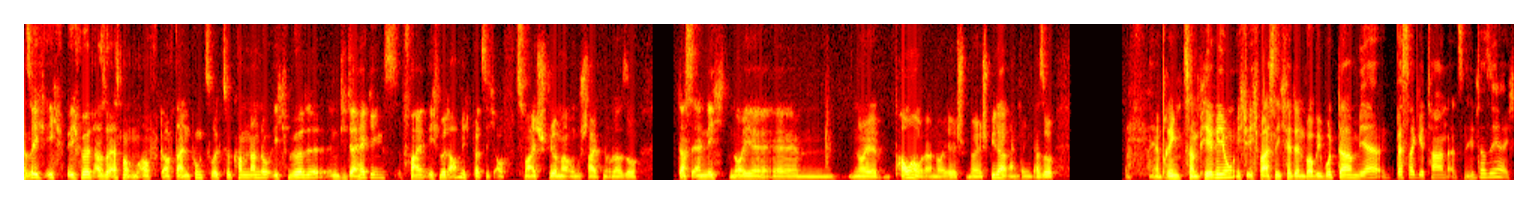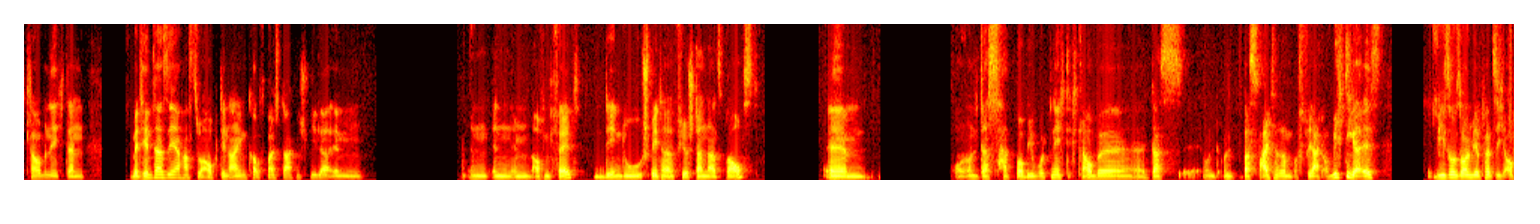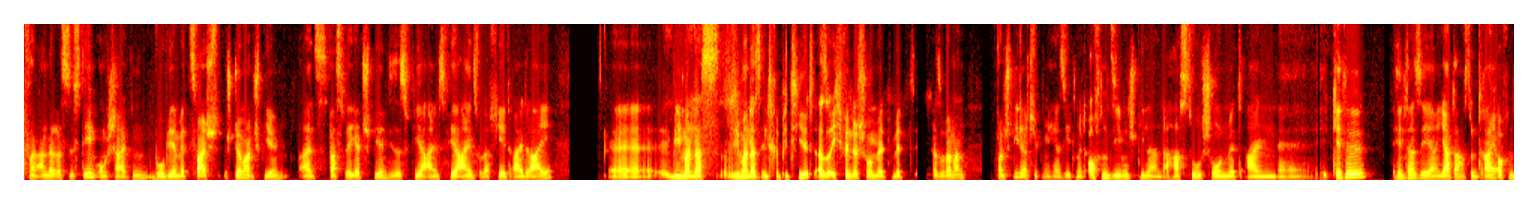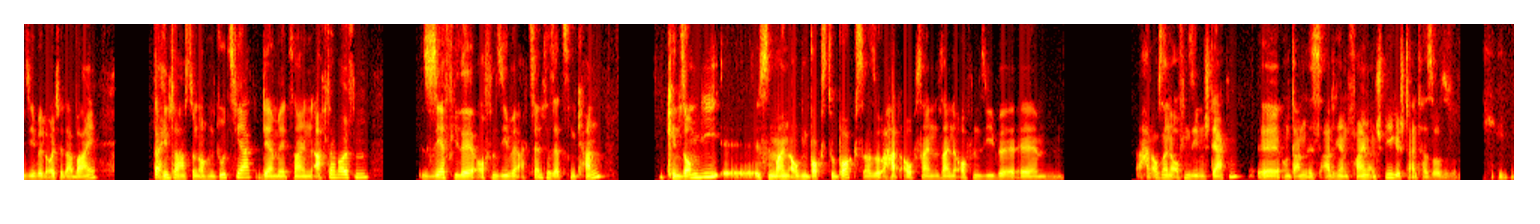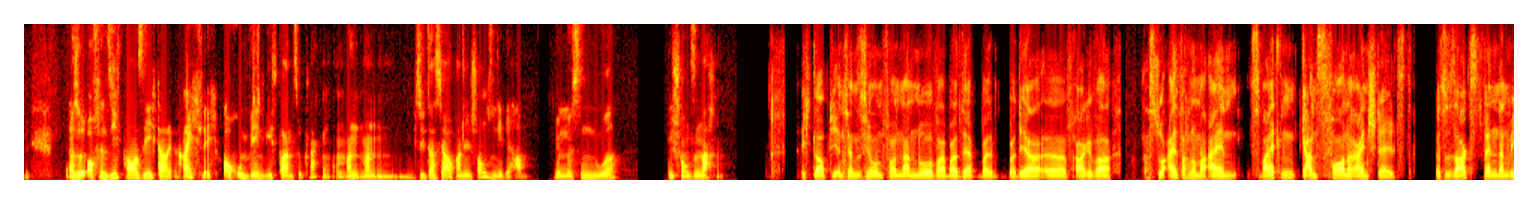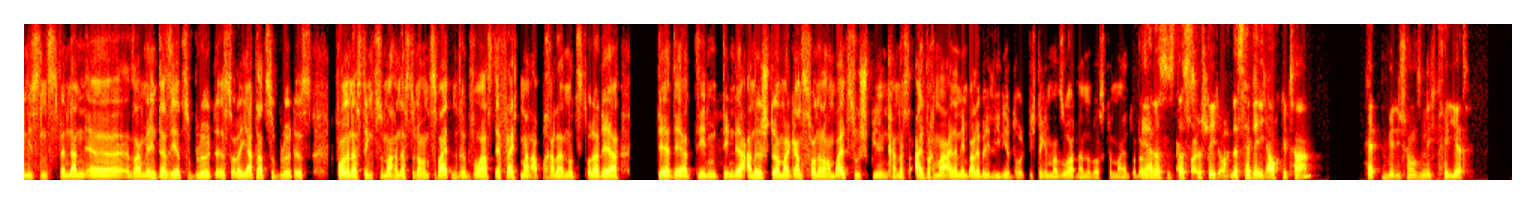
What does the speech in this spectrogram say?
Also ich, ich, ich würde, also erstmal um auf, auf deinen Punkt zurückzukommen, Nando, ich würde in Dieter Hackings Fall, ich würde auch nicht plötzlich auf zwei Stürmer umschalten oder so dass er nicht neue, ähm, neue Power oder neue, neue Spieler reinbringt. Also er bringt Zamperio. Ich, ich weiß nicht, hätte ein Bobby Wood da mehr besser getan als ein Hinterseher? Ich glaube nicht, denn mit Hinterseher hast du auch den einen kopfballstarken Spieler im, in, in, im, auf dem Feld, den du später für Standards brauchst. Ähm, und das hat Bobby Wood nicht. Ich glaube, dass, und, und was weitere, was vielleicht auch wichtiger ist, wieso sollen wir plötzlich auf ein anderes System umschalten, wo wir mit zwei Stürmern spielen, als was wir jetzt spielen, dieses 4-1-4-1 oder 4-3-3, äh, wie, man das, wie man das interpretiert. Also ich finde schon mit, mit, also wenn man von Spielertypen her sieht, mit offensiven Spielern, da hast du schon mit einem äh, Kittel, Hinterseher, Jatta hast du drei offensive Leute dabei. Dahinter hast du noch einen Duziak, der mit seinen Achterläufen sehr viele offensive Akzente setzen kann. Kinzombie äh, ist in meinen Augen Box-to-Box, also hat auch sein, seine offensive, ähm, hat auch seine offensiven Stärken. Äh, und dann ist Adrian Fein als Spielgestalter. So, so, also Offensivpower sehe ich da reichlich, auch um Wien Wiesbaden zu knacken. Und man, man sieht das ja auch an den Chancen, die wir haben. Wir müssen nur die Chancen machen. Ich glaube, die Intention von Nando war bei der, bei, bei der äh, Frage war, dass du einfach nochmal einen zweiten ganz vorne reinstellst. Dass du sagst, wenn dann wenigstens, wenn dann, äh, sagen wir, Hinterseher zu blöd ist oder Jatta zu blöd ist, vorne das Ding zu machen, dass du noch einen zweiten drin vor hast, der vielleicht mal einen Abpraller nutzt oder der, der, der, dem, dem der andere Stürmer ganz vorne noch einen Ball zuspielen kann, dass einfach mal einer den Ball über die Linie drückt. Ich denke mal, so hat Nando das gemeint, oder? Ja, das ist, das verstehe ich auch. Das hätte ich auch getan, hätten wir die Chancen nicht kreiert.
